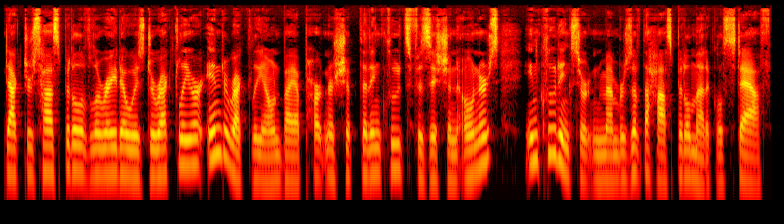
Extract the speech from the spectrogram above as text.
Doctors Hospital of Laredo is directly or indirectly owned by a partnership that includes physician owners, including certain members of the hospital medical staff.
